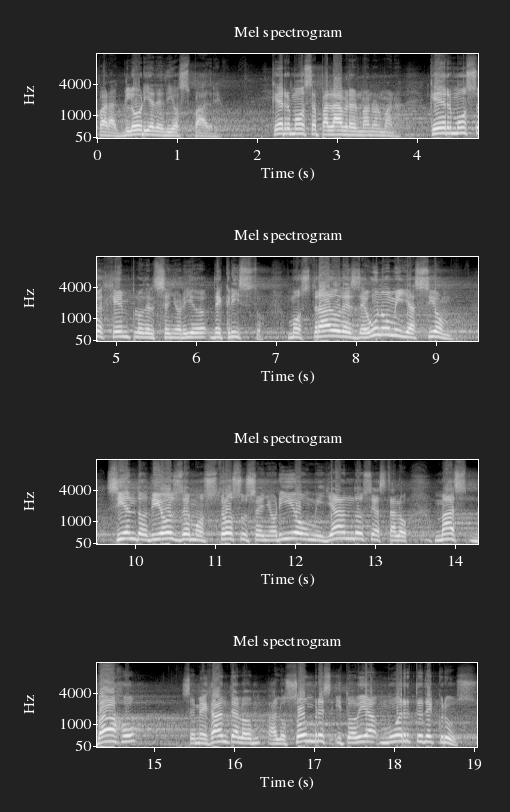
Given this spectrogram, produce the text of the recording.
para gloria de Dios Padre. Qué hermosa palabra, hermano, hermana. Qué hermoso ejemplo del señorío de Cristo, mostrado desde una humillación. Siendo Dios demostró su señorío humillándose hasta lo más bajo, semejante a, a los hombres y todavía muerte de cruz.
